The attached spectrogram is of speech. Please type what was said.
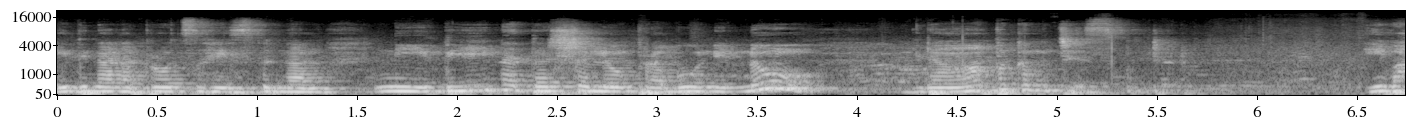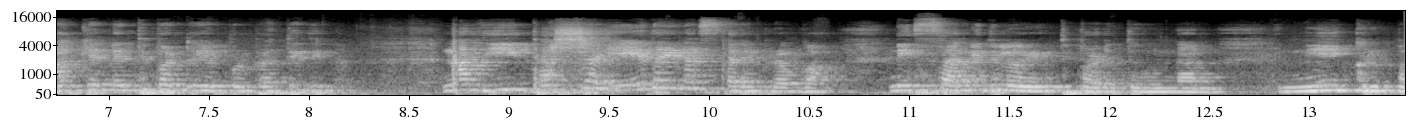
ఇది నన్ను ప్రోత్సహిస్తున్నాను. నీ దీన దశలో ప్రభు నిన్ను జ్ఞాపకం చేసుకుంటాడు. ఈ వాక్యాన్ని ఎత్తిపట్టు ఎప్పుడు ప్రతిదినం. నాది ఈ దశ ఏదైనా సరే ప్రభా నీ సన్నిధిలో ఎత్తిపడుతూ ఉన్నాను. నీ కృప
